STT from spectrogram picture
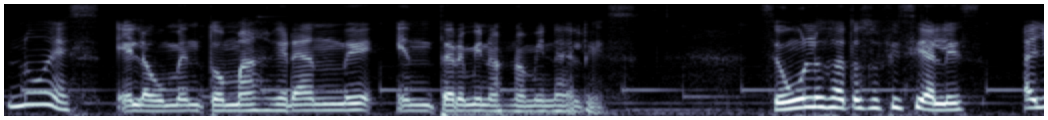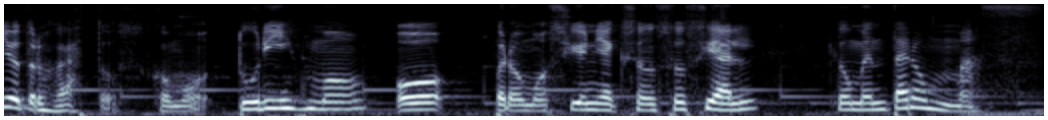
no es el aumento más grande en términos nominales. Según los datos oficiales, hay otros gastos, como turismo o promoción y acción social, que aumentaron más.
